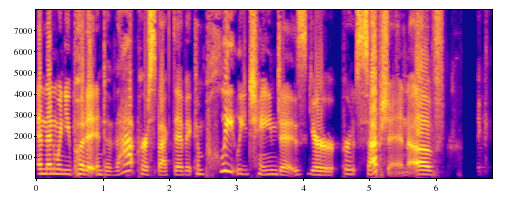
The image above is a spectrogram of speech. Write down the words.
and then when you put it into that perspective, it completely changes your perception of like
